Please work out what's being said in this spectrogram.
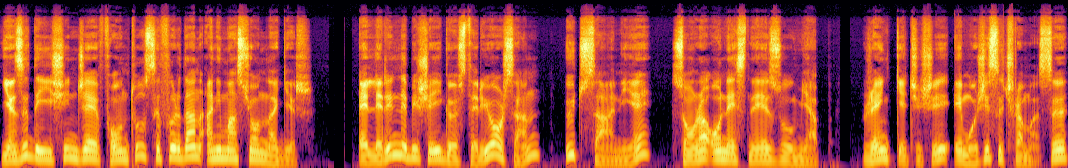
Yazı değişince fontu sıfırdan animasyonla gir. Ellerinle bir şeyi gösteriyorsan 3 saniye, sonra o nesneye zoom yap. Renk geçişi, emoji sıçraması,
